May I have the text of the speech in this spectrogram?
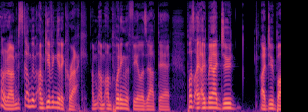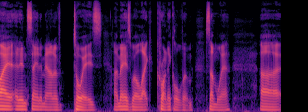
I don't know. I'm just I'm, I'm giving it a crack. I'm, I'm I'm putting the feelers out there. Plus, I, I mean, I do I do buy an insane amount of toys. I may as well like chronicle them somewhere. Uh,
